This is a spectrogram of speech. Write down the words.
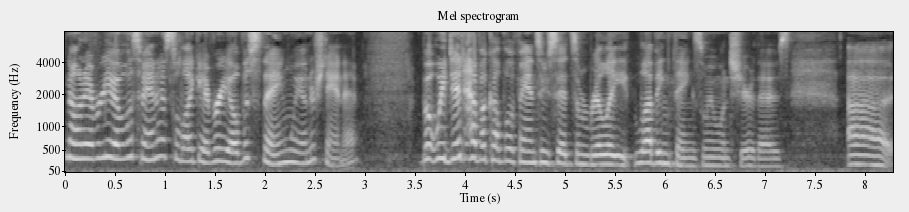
Not every Elvis fan has to like every Elvis thing. We understand it. But we did have a couple of fans who said some really loving things, and we want to share those. Uh,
